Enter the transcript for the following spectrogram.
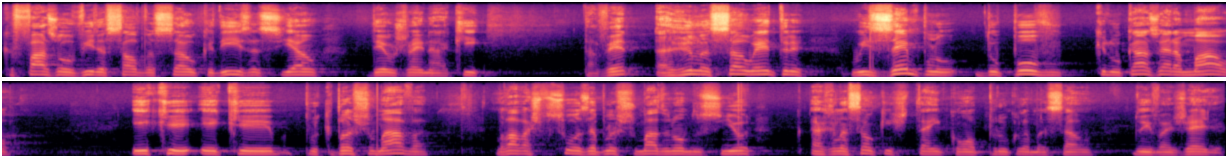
que faz ouvir a salvação, que diz a Sião: Deus reina aqui. Está a ver? A relação entre o exemplo do povo, que no caso era mau, e que, e que porque blasfemava, levava as pessoas a blasfemar do nome do Senhor, a relação que isto tem com a proclamação do Evangelho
